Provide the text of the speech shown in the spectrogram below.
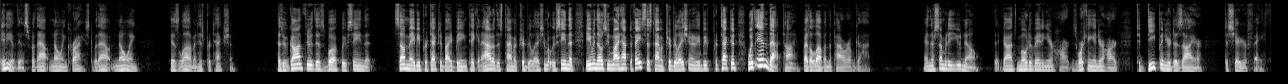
any of this without knowing Christ, without knowing his love and his protection. As we've gone through this book, we've seen that some may be protected by being taken out of this time of tribulation, but we've seen that even those who might have to face this time of tribulation are going to be protected within that time by the love and the power of God. And there's somebody you know that God's motivating your heart, is working in your heart to deepen your desire to share your faith.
